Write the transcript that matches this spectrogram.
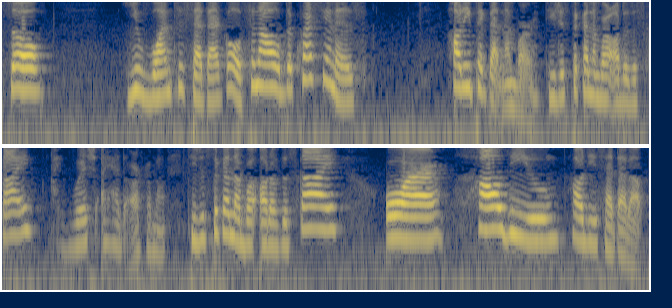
So, you want to set that goal. So now the question is, how do you pick that number? Do you just pick a number out of the sky? I wish I had the Arkham out. Do you just pick a number out of the sky, or how do you how do you set that up?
